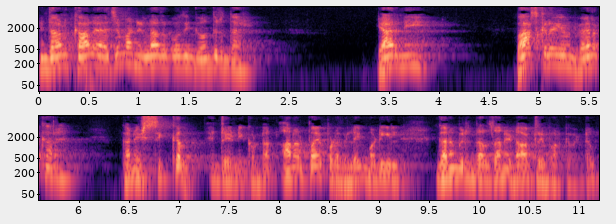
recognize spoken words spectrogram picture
இந்த ஆள் காலை அஜமான் இல்லாத போது இங்கே வந்திருந்தார். யார் நீ? பாஸ்கரை அவன் வேலைக்காரன். கணேஷ் சிக்கல் என்று எண்ணிக்கொண்டான். ஆனால் பயப்படவில்லை. மடியில் கனம் இருந்தால் தானே டாக்டரை பார்க்க வேண்டும்.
